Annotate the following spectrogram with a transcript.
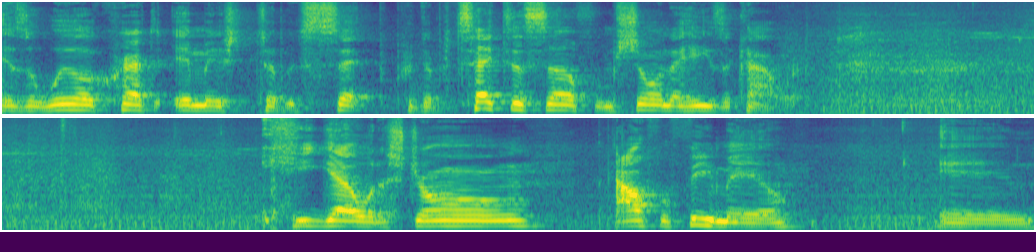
is a well crafted image to protect to protect himself from showing that he's a coward. He got with a strong alpha female, and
